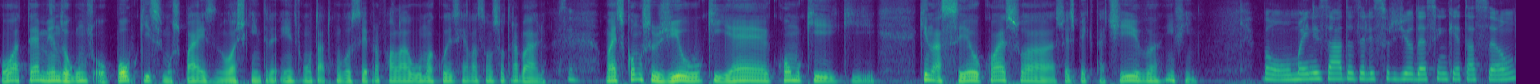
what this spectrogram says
ou até menos alguns, ou pouquíssimos pais, eu acho que entram em contato com você para falar alguma coisa em relação ao seu trabalho. Sim. Mas como surgiu, o que é, como que, que, que nasceu, qual é a sua, sua expectativa, enfim. Bom, o Humanizadas ele surgiu dessa inquietação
